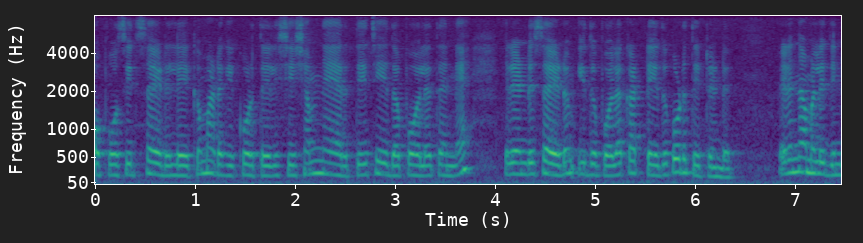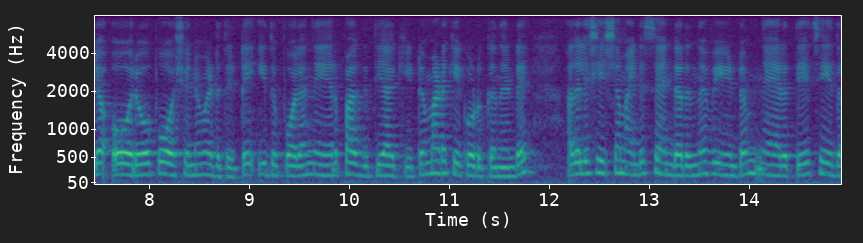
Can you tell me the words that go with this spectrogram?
ഓപ്പോസിറ്റ് സൈഡിലേക്ക് മടക്കി കൊടുത്തതിന് ശേഷം നേരത്തെ ചെയ്ത പോലെ തന്നെ രണ്ട് സൈഡും ഇതുപോലെ കട്ട് ചെയ്ത് കൊടുത്തിട്ടുണ്ട്. ഇനി നമ്മൾ ഇതിന്റെ ഓരോ പോർഷനും എടുത്തിട്ട് ഇതുപോലെ നേർ പകുതിയാക്കിയിട്ട് മടക്കി കൊടുക്കുന്നുണ്ട്. അതിനുശേഷം അതിന്റെ സെന്ററിൽ നിന്ന് വീണ്ടും നേരത്തെ ചെയ്ത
